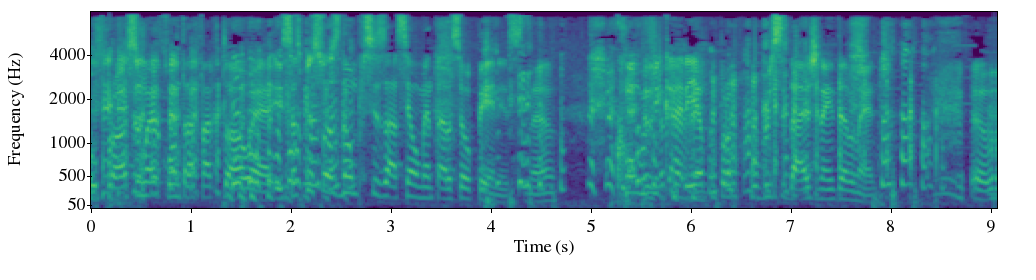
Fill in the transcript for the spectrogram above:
O próximo é contrafactual, é. E se as pessoas não precisassem aumentar o seu pênis, né? Como ficaria a publicidade na internet? Eu-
